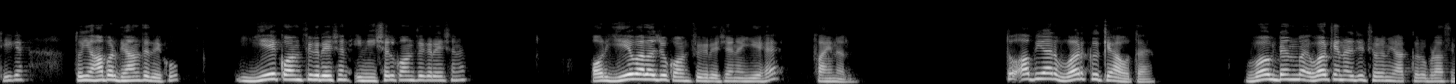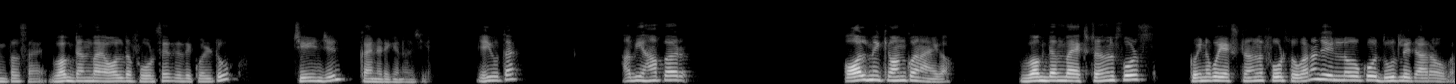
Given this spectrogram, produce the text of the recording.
ठीक है? तो यहाँ पर ध्यान से देखो, ये कॉन्फ़िगरेशन इनिशियल कॉन्फ़िगरेशन है और ये वाला जो कॉन्फ़िगरेशन है, ये है फाइनल तो अब यार वर्क क्या होता है? Work done by work energy theorem याद करो, बड़ा सिंपल सा है। Work done by all the forces is equal to change in kinetic energy यही होता है? अब यहाँ पर ऑल में कौन कौन आएगा? Work done by external force कोई ना कोई एक्सटर्नल फोर्स होगा ना जो इन लोगों को दूर ले जा रहा होगा।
